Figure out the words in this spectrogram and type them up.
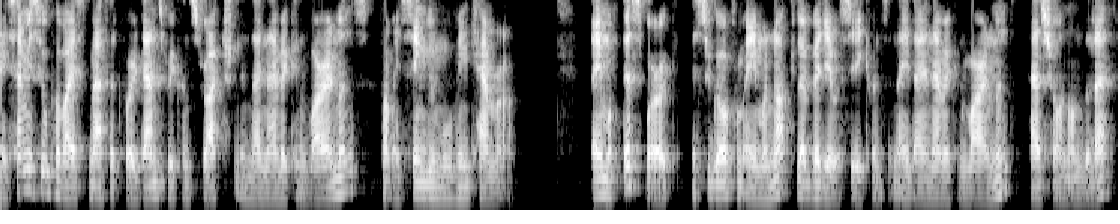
a semi-supervised method for dense reconstruction in dynamic environments from a single moving camera. The aim of this work is to go from a monocular video sequence in a dynamic environment, as shown on the left,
